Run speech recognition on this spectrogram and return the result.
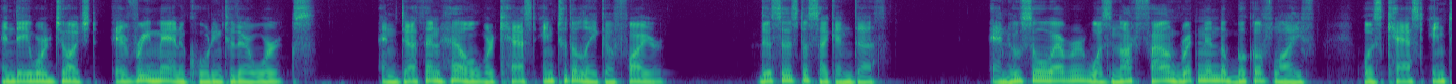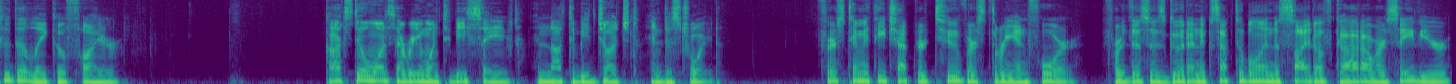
And they were judged every man according to their works and death and hell were cast into the lake of fire. This is the second death. And whosoever was not found written in the book of life was cast into the lake of fire. God still wants everyone to be saved and not to be judged and destroyed. 1 Timothy chapter 2 verse 3 and 4 For this is good and acceptable in the sight of God our Savior,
